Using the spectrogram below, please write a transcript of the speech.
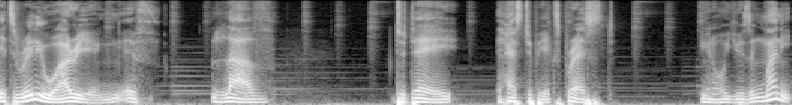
it's really worrying if love today has to be expressed, you know, using money.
